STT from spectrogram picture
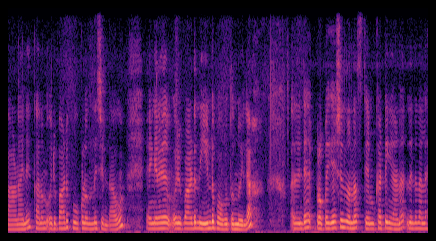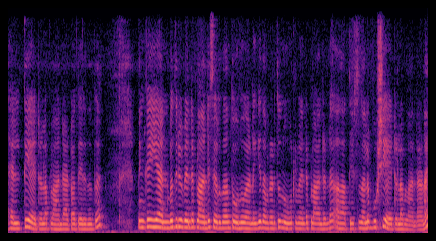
കാണാൻ. കാരണം ഒരുപാട് പൂക്കൾ ഒന്നിച്ചുണ്ടാവും. ഇങ്ങനെ ഒരുപാട് നീണ്ടു പോകത്തൊന്നുമില്ല. അതിന്റെ പ്രൊപ്പഗേഷൻ എന്ന് പറഞ്ഞാൽ സ്റ്റെം കട്ടിംഗ് ആണ്. ഇതിന്റെ നല്ല ഹെൽത്തി ആയിട്ടുള്ള പ്ലാന്റ് ആട്ടോ തരുന്നത്. നിങ്ങൾക്ക് ഈ അൻപത് രൂപേന്റെ പ്ലാന്റ് ചെറുതാന്ന് തോന്നുകയാണെങ്കിൽ നമ്മുടെ അടുത്ത് നൂറ് രൂപേന്റെ പ്ലാന്റ് ഉണ്ട്. അത് അത്യാവശ്യം നല്ല ബുഷി ആയിട്ടുള്ള പ്ലാന്റ് ആണ്.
